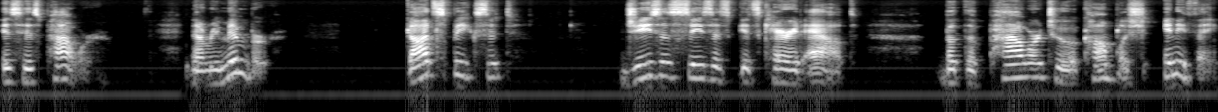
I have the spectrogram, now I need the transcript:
is his power. Now remember, God speaks it, Jesus sees it gets carried out, but the power to accomplish anything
